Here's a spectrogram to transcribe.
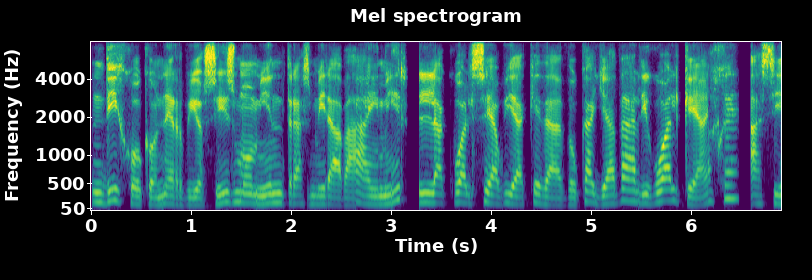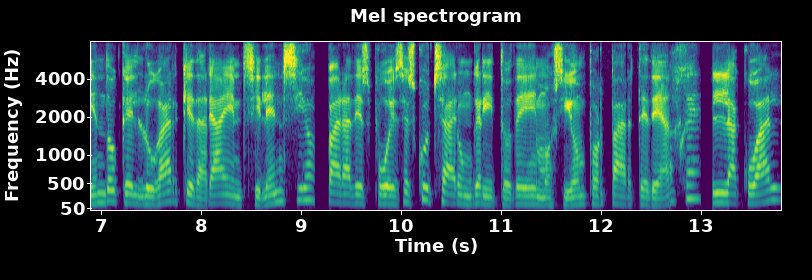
dijo con nerviosismo mientras miraba a Ymir, la cual se había quedado callada al igual que Ange, haciendo que el lugar quedara en silencio, para después escuchar un grito de emoción por parte de Ange, la cual,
